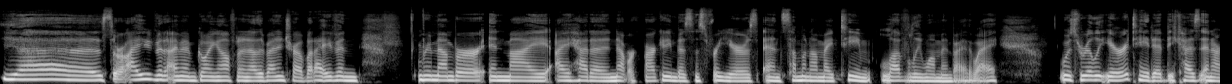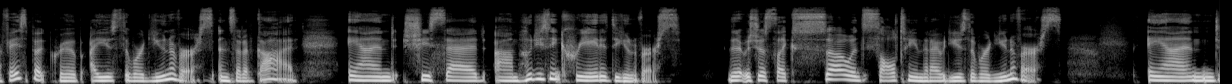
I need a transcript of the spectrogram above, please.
Yes. Or I even, I'm going off on another bunny trail, but I even remember in my, I had a network marketing business for years and someone on my team, lovely woman, by the way, was really irritated because in our Facebook group, I used the word universe instead of God. And she said, um, who do you think created the universe? That it was just like so insulting that I would use the word universe. And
